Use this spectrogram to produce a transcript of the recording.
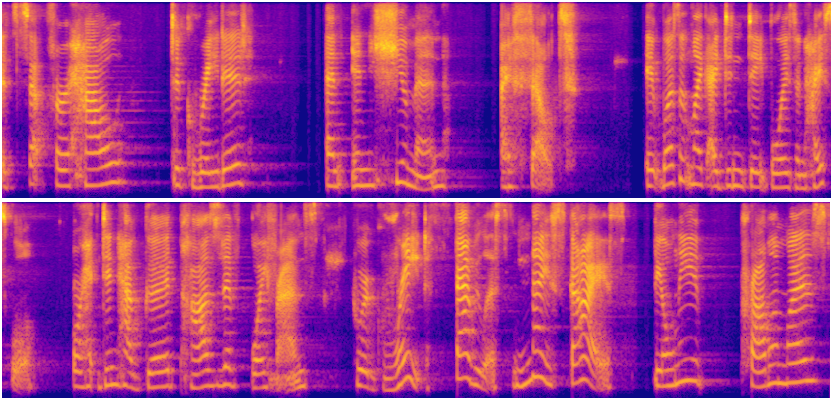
except for how degraded and inhuman I felt. It wasn't like I didn't date boys in high school or didn't have good, positive boyfriends who were great, fabulous, nice guys. The only problem was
